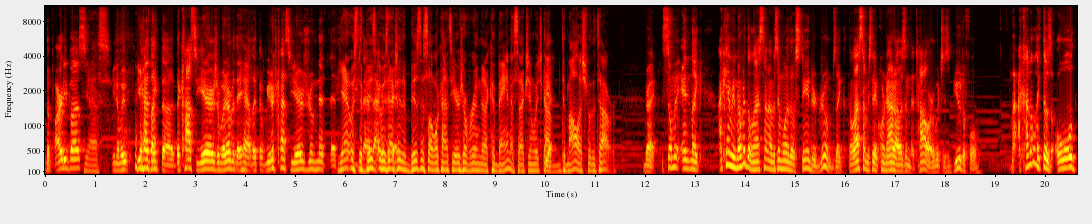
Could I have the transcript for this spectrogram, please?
the party bus. yes. You know, we you had like the the concierge or whatever they had, like the weird concierge room that. that Yeah, it was the biz- it was the actually the business level concierge over in the cabana section, which got Yeah. demolished for the tower. right. So many and like I can't remember the last time I was in one of those standard rooms. Like the last time we stayed at Coronado, I was in the tower, which is beautiful. But I kind of like those old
